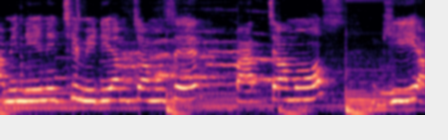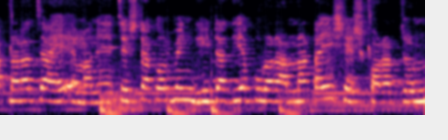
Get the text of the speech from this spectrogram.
আমি নিয়ে নিচ্ছি মিডিয়াম চামচের পাঁচ চামচ ঘি। আপনারা চাই মানে চেষ্টা করবেন ঘিটা দিয়ে পুরো রান্নাটাই শেষ করার জন্য।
